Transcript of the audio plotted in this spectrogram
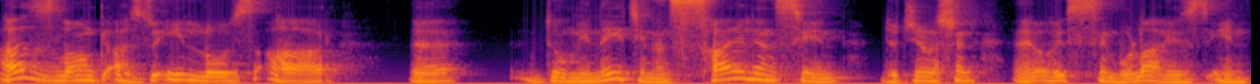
as long as the in-laws are uh, dominating and silencing the generation uh, symbolized in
